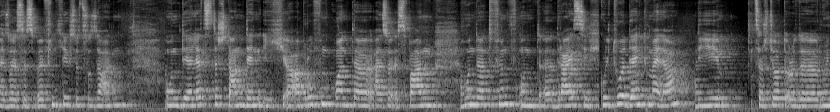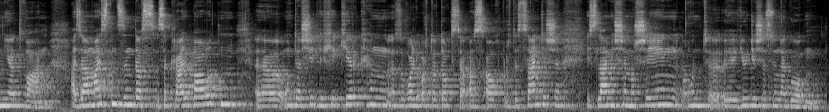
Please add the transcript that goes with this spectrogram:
Also es ist öffentlich sozusagen. Und der letzte Stand, den ich äh, abrufen konnte, also es waren 135 Kulturdenkmäler, die zerstört oder ruiniert waren. Also am meisten sind das Sakralbauten, äh, unterschiedliche Kirchen, sowohl orthodoxe als auch protestantische, islamische Moscheen und äh, jüdische Synagogen.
